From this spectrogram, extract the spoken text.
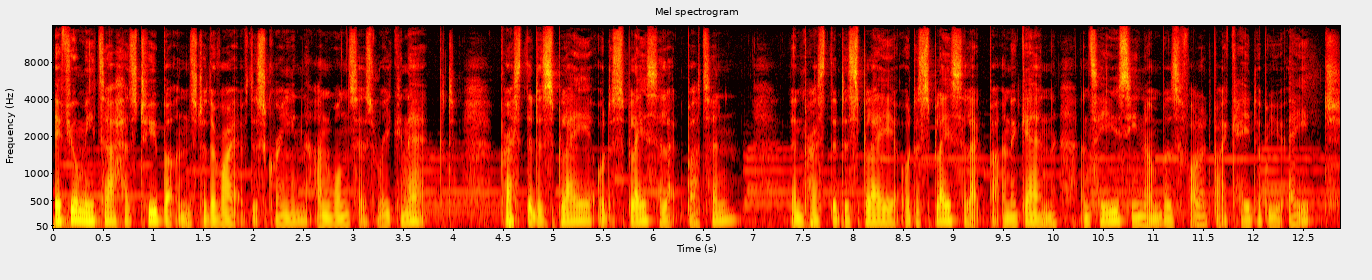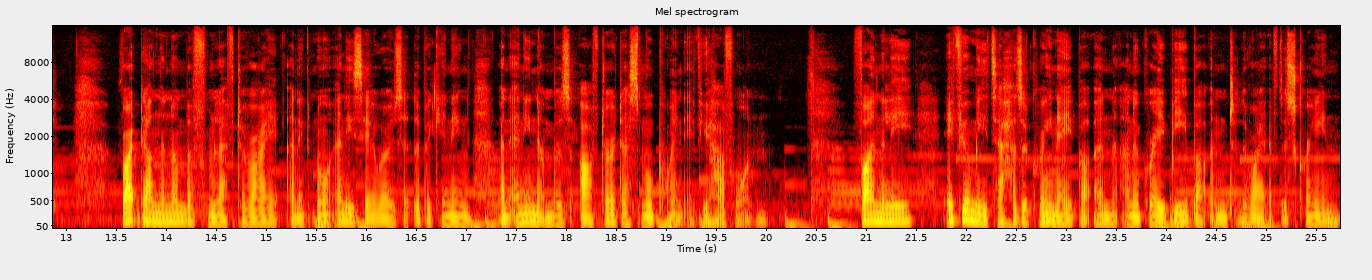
If your meter has two buttons to the right of the screen and one says reconnect, press the display or display select button, then press the display or display select button again until you see numbers followed by KWH. Write down the number from left to right and ignore any zeros at the beginning and any numbers after a decimal point if you have one. Finally, if your meter has a green A button and a grey B button to the right of the screen,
